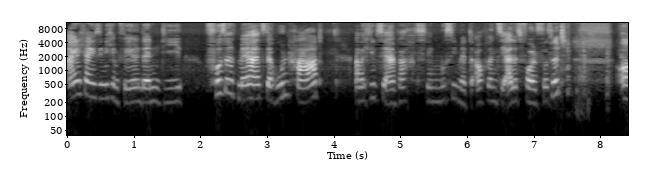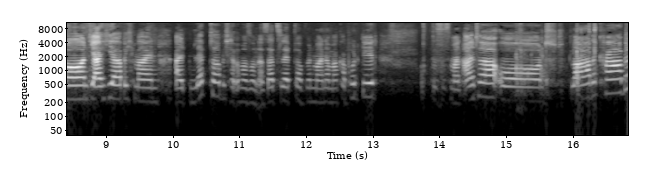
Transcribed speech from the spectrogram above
Eigentlich kann ich sie nicht empfehlen, denn die fusselt mehr als der Hund hart. Aber ich liebe sie einfach, deswegen muss sie mit, auch wenn sie alles voll fusselt. Und ja, hier habe ich meinen alten Laptop. Ich habe immer so einen Ersatzlaptop, wenn meiner mal kaputt geht. Das ist mein alter und Ladekabel.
